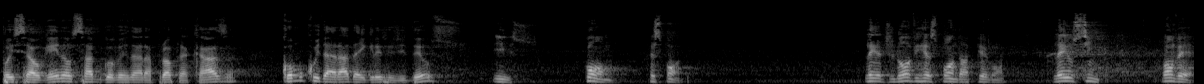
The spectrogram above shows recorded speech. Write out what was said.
Pois se alguém não sabe governar a própria casa, como cuidará da igreja de Deus? Isso. Como? Responda. Leia de novo e responda a pergunta. Leia o 5. Vamos ver.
